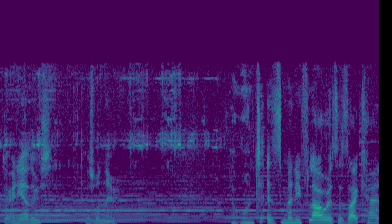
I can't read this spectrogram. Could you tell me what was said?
Are there any others? There's one there. I want as many flowers as I can.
